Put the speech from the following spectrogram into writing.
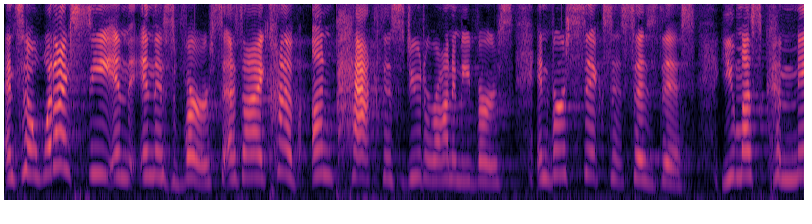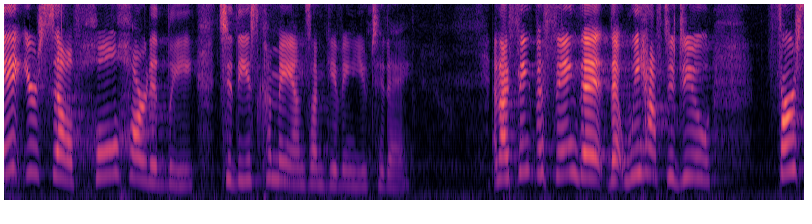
And so, what I see in, in this verse, as I kind of unpack this Deuteronomy verse, in verse 6, it says this You must commit yourself wholeheartedly to these commands I'm giving you today. And I think the thing that, that we have to do first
